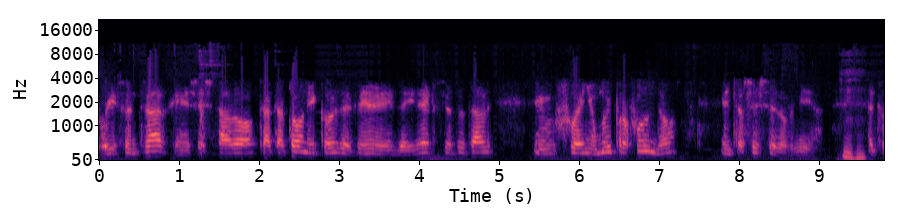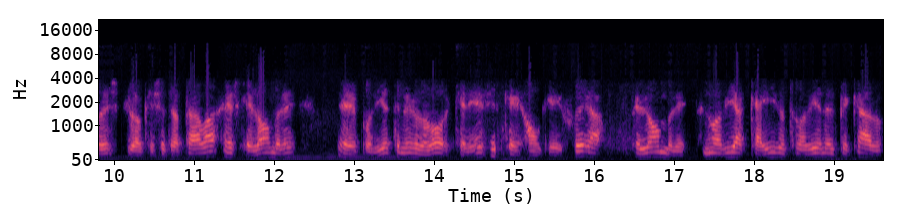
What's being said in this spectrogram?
lo hizo entrar en ese estado catatónico, es decir, de inercia total, en un sueño muy profundo, mientras él se dormía. Entonces, lo que se trataba es que el hombre eh, podía tener dolor. Quería decir que, aunque fuera el hombre, no había caído todavía en el pecado,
